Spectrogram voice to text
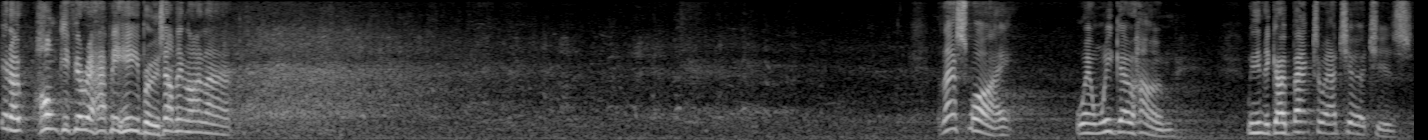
You know, honk if you're a happy Hebrew, something like that. That's why when we go home, we need to go back to our churches,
